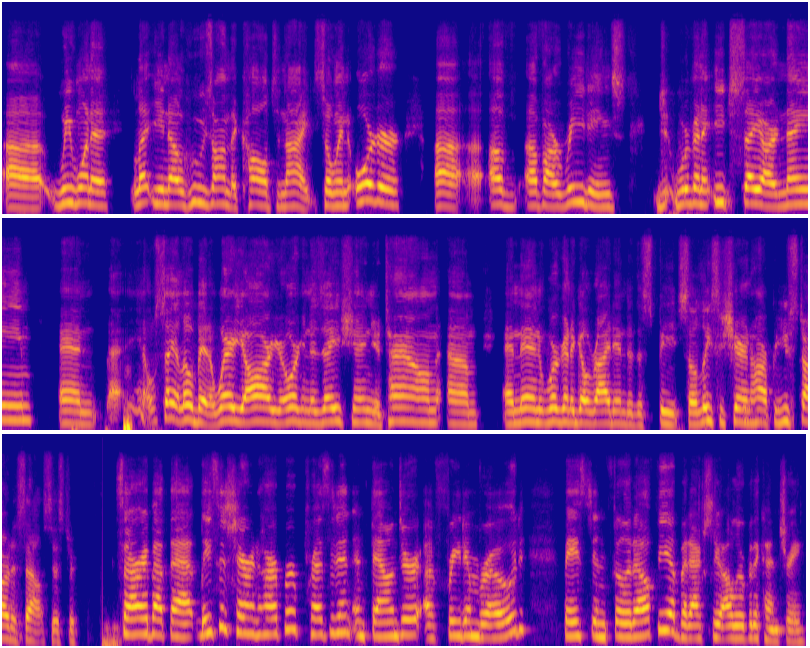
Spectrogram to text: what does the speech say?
uh, we want to let you know who's on the call tonight. So, in order uh, of of our readings, we're going to each say our name and uh, you know say a little bit of where you are, your organization, your town, um, and then we're going to go right into the speech. So, Lisa Sharon Harper, you start us out, sister. Sorry about that. Lisa Sharon Harper, president and founder of Freedom Road, based in Philadelphia, but actually all over the country.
